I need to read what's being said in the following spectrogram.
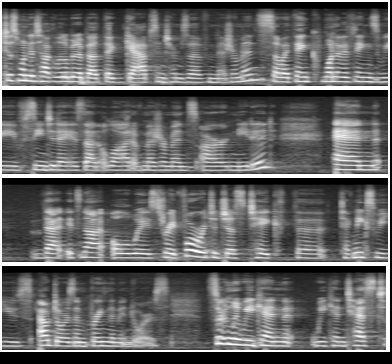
just wanted to talk a little bit about the gaps in terms of measurements. So I think one of the things we've seen today is that a lot of measurements are needed. And that it's not always straightforward to just take the techniques we use outdoors and bring them indoors. Certainly we can, we can test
